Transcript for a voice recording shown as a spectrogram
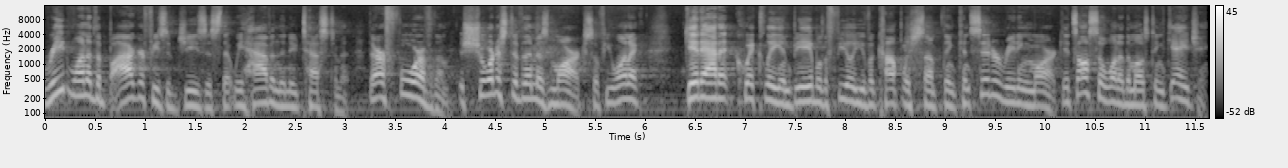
Read one of the biographies of Jesus that we have in the New Testament. There are four of them. The shortest of them is Mark. So if you want to get at it quickly and be able to feel you've accomplished something, consider reading Mark. It's also one of the most engaging.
